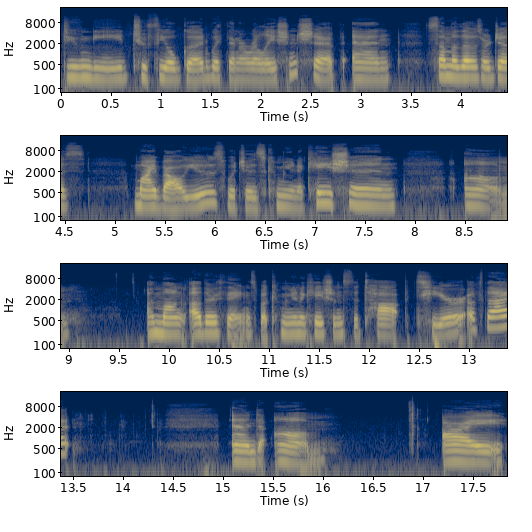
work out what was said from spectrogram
do need to feel good within a relationship, and some of those are just my values, which is communication, um, among other things, but communication's the top tier of that. And um, I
